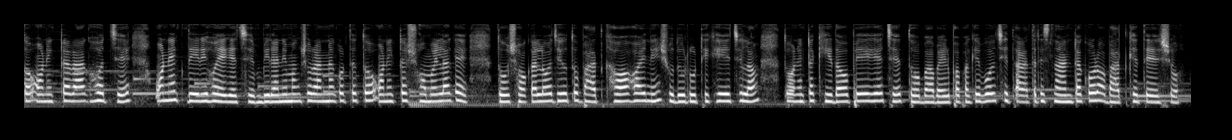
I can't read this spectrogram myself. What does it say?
তো অনেকটা রাগ হচ্ছে, অনেক দেরি হয়ে গেছে। বিরিয়ানি মাংস রান্না করতে তো অনেকটা সময় লাগে। তো সকালেও যেহেতু ভাত খাওয়া হয়নি, শুধু রুটি খেয়েছিলাম, তো অনেকটা খিদাও পেয়ে গেছে। তো বাবা এর পাপাকে বলছি, তাড়াতাড়ি স্নানটা করো, ভাত খেতে এসো।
